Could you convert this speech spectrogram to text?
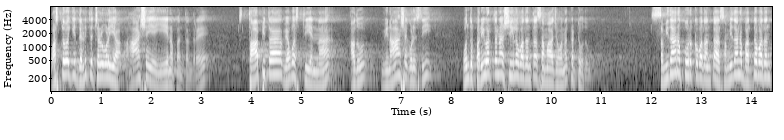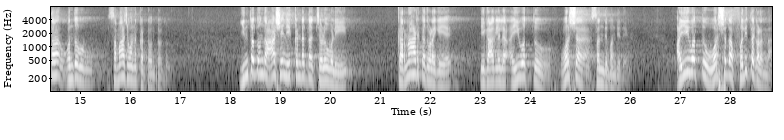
ವಾಸ್ತವವಾಗಿ ದಲಿತ ಚಳುವಳಿಯ ಆಶಯ ಏನಪ್ಪ ಅಂತಂದರೆ, ಸ್ಥಾಪಿತ ವ್ಯವಸ್ಥೆಯನ್ನು ಅದು ವಿನಾಶಗೊಳಿಸಿ ಒಂದು ಪರಿವರ್ತನಾಶೀಲವಾದಂಥ ಸಮಾಜವನ್ನು ಕಟ್ಟುವುದು. ಸಂವಿಧಾನ ಬದ್ಧವಾದಂಥ ಒಂದು ಸಮಾಜವನ್ನು ಕಟ್ಟುವಂಥದ್ದು. ಇಂಥದ್ದೊಂದು ಆಶಯ ನೀಕೊಂಡಂಥ ಚಳುವಳಿ ಕರ್ನಾಟಕದೊಳಗೆ ಈಗಾಗಲೇ ಐವತ್ತು ವರ್ಷ ಸಂಧಿ ಬಂದಿದೆ. ಐವತ್ತು ವರ್ಷದ ಫಲಿತಗಳನ್ನು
